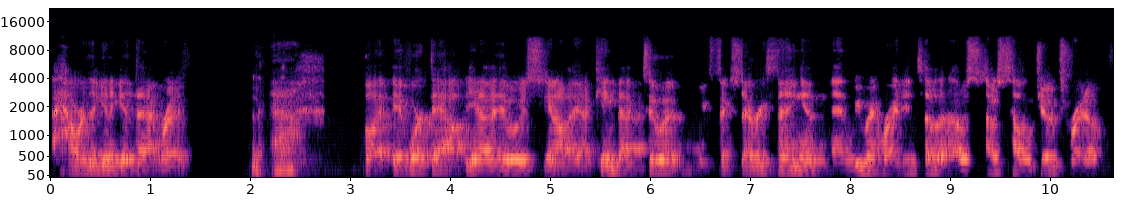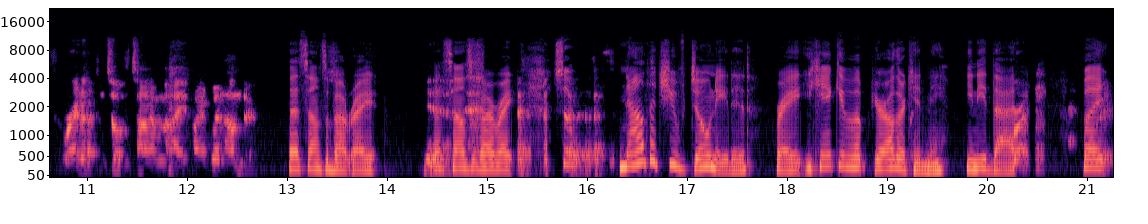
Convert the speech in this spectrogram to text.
how are they going to get that right? Yeah. but it worked out. You know, it was, you know, I, I, came back to it. We fixed everything and, and we went right into it. I was, I was telling jokes right up, right up until the time I, I went under. That sounds about right. Yeah. That sounds about right. So now that you've donated, right, you can't give up your other kidney. You need that. Right. But, right.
